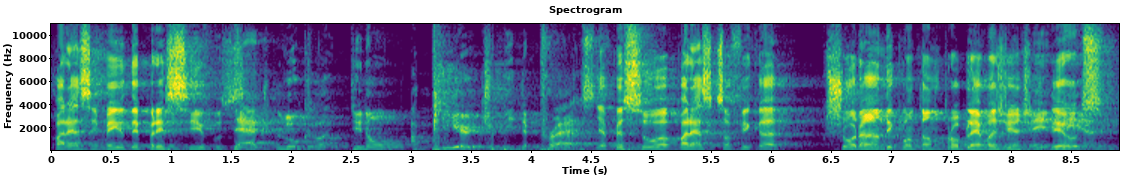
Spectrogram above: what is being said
parecem meio depressivos. that look, you know, appear to be depressed. E a pessoa parece que só fica chorando e contando problemas diante de Deus. then,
